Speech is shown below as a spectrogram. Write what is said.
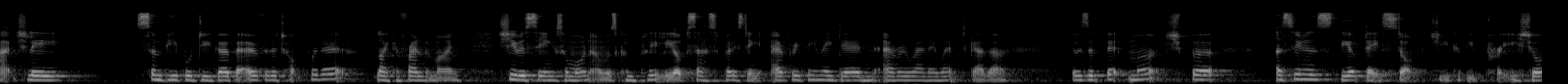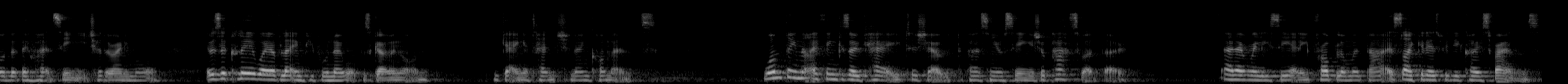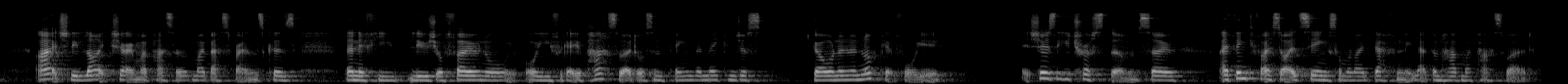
actually, some people do go a bit over the top with it. Like a friend of mine, she was seeing someone and was completely obsessed, posting everything they did and everywhere they went together. It was a bit much, but as soon as the update stopped, you could be pretty sure that they weren't seeing each other anymore. It was a clear way of letting people know what was going on, getting attention and comments. One thing that I think is okay to share with the person you're seeing is your password, though. I don't really see any problem with that. It's like it is with your close friends. I actually like sharing my password with my best friends because then if you lose your phone or, or you forget your password or something, then they can just go on and unlock it for you. It shows that you trust them. So I think if I started seeing someone, I'd definitely let them have my password.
